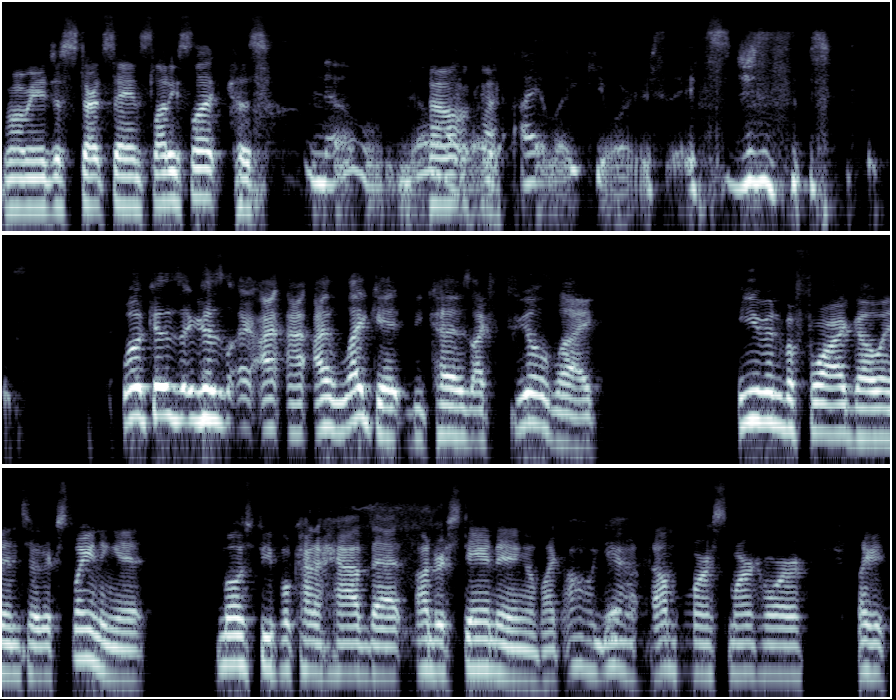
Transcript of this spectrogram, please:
You want me to just start saying slutty slut? Because No, no. Oh, I, okay. like, I like yours. It's just. Well, because because I, I I like it because I feel like even before I go into explaining it, most people kind of have that understanding of like, oh yeah, dumb whore, smart whore. Like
